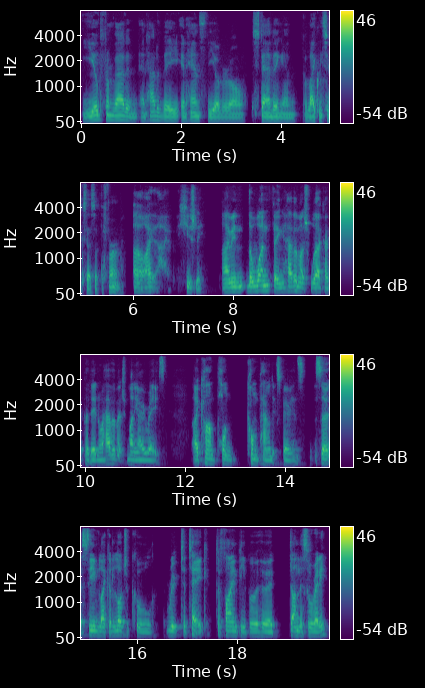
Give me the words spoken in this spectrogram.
yield from that, and, and how do they enhance the overall standing and likely success of the firm? Oh, I, I hugely. I mean, the one thing, however much work I put in or however much money I raise, I can't pon- compound experience. So it seemed like a logical route to take to find people who had done this already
